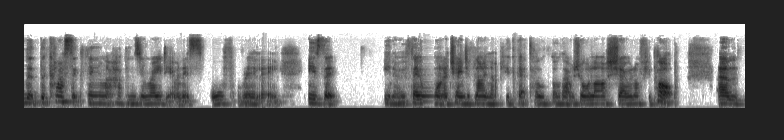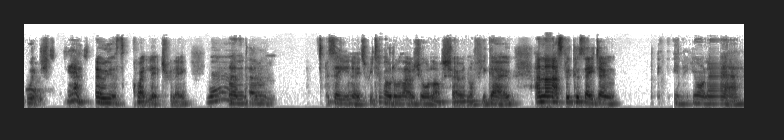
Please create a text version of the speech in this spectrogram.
the, the classic thing that happens in radio, and it's awful really, is that you know, if they want a change of lineup, you get told, "Oh, that was your last show, and off you pop," um, which, yeah, oh, it's quite literally. Yeah. And um, so, you know, to be told, "Oh, that was your last show, and off you go," and that's because they don't, you know, you're on air.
